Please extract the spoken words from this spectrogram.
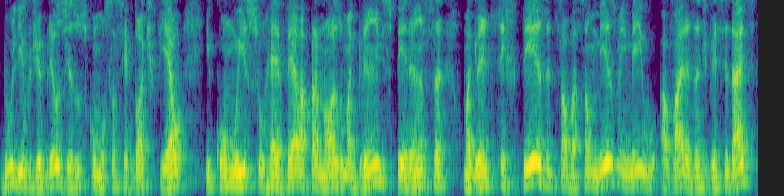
do livro de Hebreus, Jesus como sacerdote fiel e como isso revela para nós uma grande esperança, uma grande certeza de salvação, mesmo em meio a várias adversidades,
